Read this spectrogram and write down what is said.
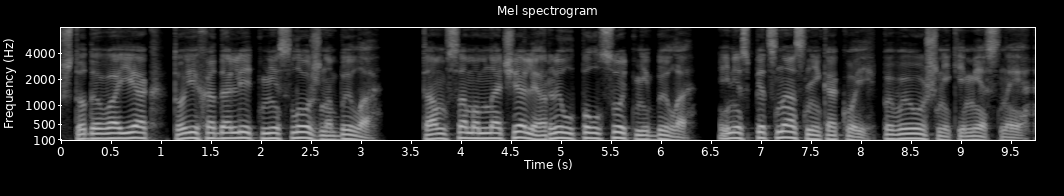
Что до вояк, то их одолеть несложно было. Там в самом начале рыл полсотни было, и не спецназ никакой, ПВОшники местные.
